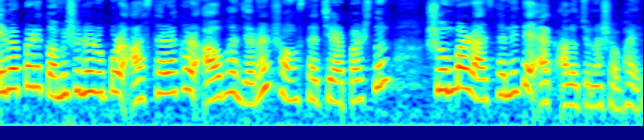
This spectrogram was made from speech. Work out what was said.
এ ব্যাপারে কমিশনের উপর আস্থা রাখার আহ্বান জানান সংস্থার চেয়ারপারসন, সোমবার রাজধানীতে এক আলোচনা সভায়।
